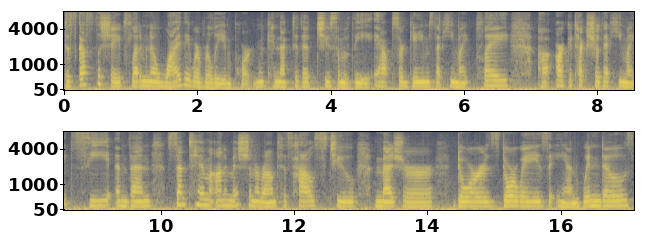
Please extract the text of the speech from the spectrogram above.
discussed the shapes, let him know why they were really important, connected it to some of the apps or games that he might play, uh, architecture that he might see, and then sent him on a mission around his house to measure doors, doorways, and windows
